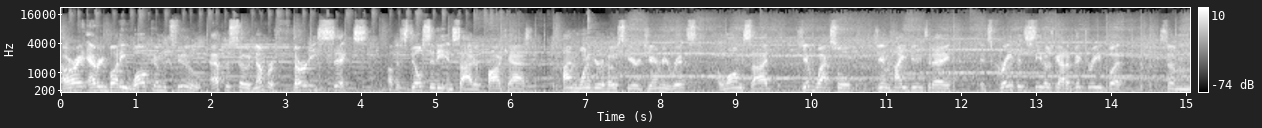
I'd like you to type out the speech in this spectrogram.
All right, everybody, welcome to episode number 36 of the Steel City Insider podcast. I'm one of your hosts here, Jeremy Hritz, alongside Jim Wexell. Jim, how you doing today? It's great that the Steelers got a victory, but some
